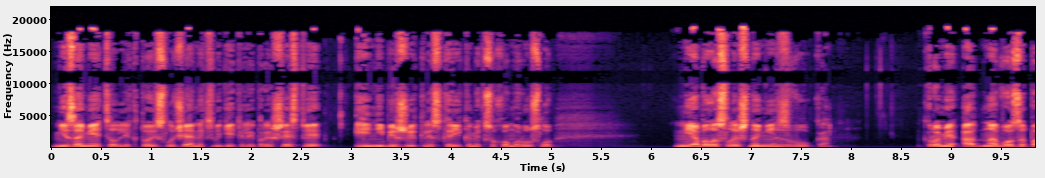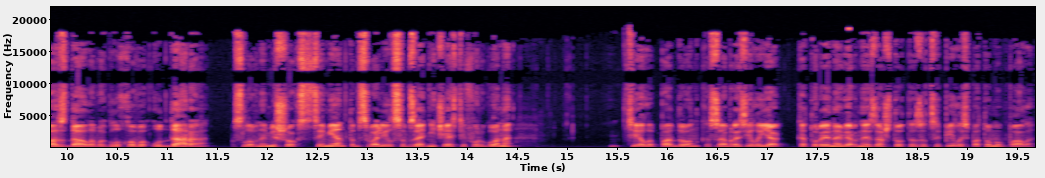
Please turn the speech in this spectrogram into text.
не заметил ли кто из случайных свидетелей происшествия и не бежит ли с криками к сухому руслу. Не было слышно ни звука. Кроме одного запоздалого глухого удара, словно мешок с цементом, свалился в задней части фургона. Тело подонка, сообразила я, которое, наверное, за что-то зацепилось, потом упало.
